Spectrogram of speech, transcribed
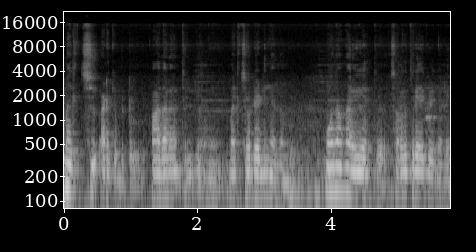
മരിച്ചു അടയ്ക്കപ്പെട്ടു. പാതാളത്തിൽ ഇറങ്ങി മരിച്ചവരുടെ ഇടയിൽ നിന്നും മൂന്നാം നാൾ ഉയർത്ത് സ്വർഗത്തിലേക്ക് എഴുന്നള്ളി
